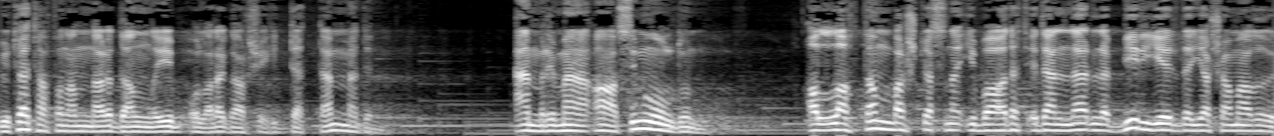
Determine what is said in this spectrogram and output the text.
bütə tapınanları danlayıb onlara qarşı hiddətlənmədin. Əmrimə asim oldun, Allahdan başqasına ibadət edənlərlə bir yerdə yaşamağı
